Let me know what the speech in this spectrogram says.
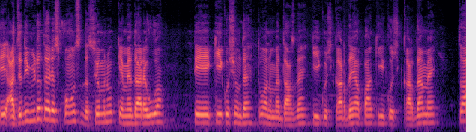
ਤੇ ਅੱਜ ਦੀ ਵੀਡੀਓ ਤੇ ਰਿਸਪੌਂਸ ਦੱਸਿਓ ਮੈਨੂੰ, ਕਿਵੇਂ ਦਾ ਰਹੂਗਾ ਤੇ ਕੀ ਕੁਝ ਹੁੰਦਾ ਤੁਹਾਨੂੰ ਮੈਂ ਦੱਸਦਾ ਕੀ ਕੁਝ ਕਰਦੇ ਆ ਆਪਾਂ, ਕੀ ਕੁਝ ਕਰਦਾ ਮੈਂ ਤਾਂ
